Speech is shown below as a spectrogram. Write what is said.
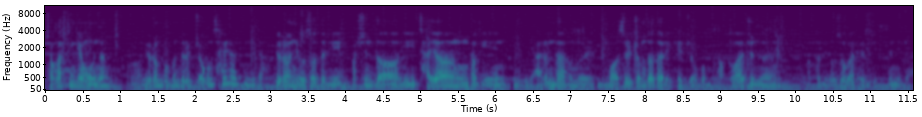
저 같은 경우는 어, 이런 부분들을 조금 살려줍니다. 이런 요소들이 훨씬 더 이 자연적인 이 아름다움을 이 멋을 좀 더 더 이렇게 조금 더 도와주는 어, 그런 요소가 될 수 있습니다.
